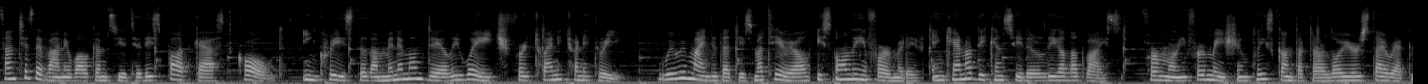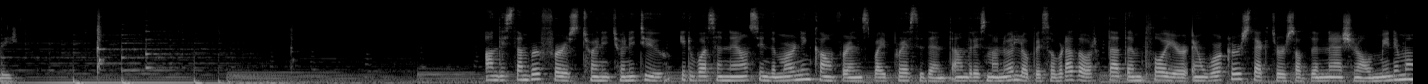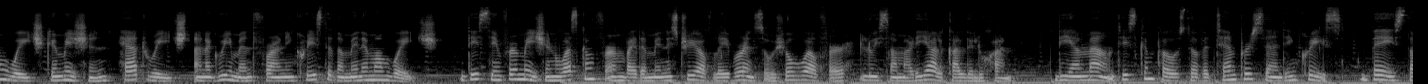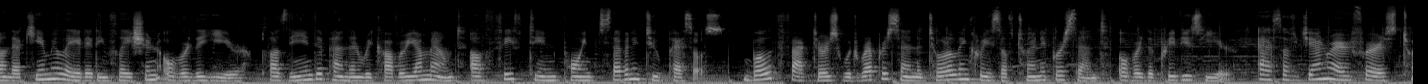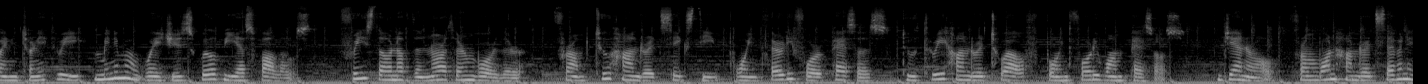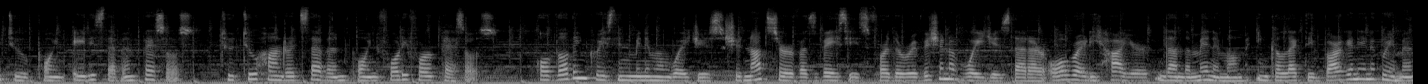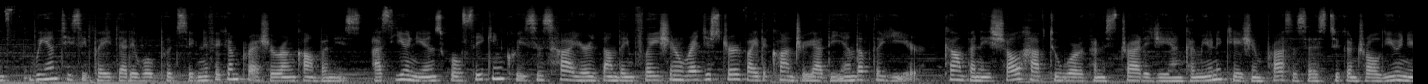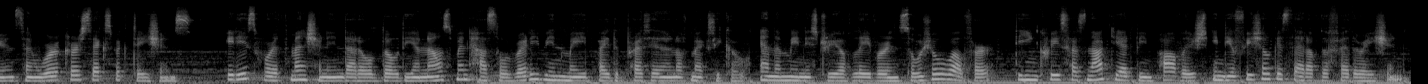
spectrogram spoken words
Sanchez Devanny welcomes you to this podcast called Increase to the Minimum Daily Wage for 2023. We remind you that this material is only informative and cannot be considered legal advice. For more information, please contact our lawyers directly. On December 1, 2022, it was announced in the morning conference by President Andrés Manuel López Obrador that the employer and worker sectors of the National Minimum Wage Commission had reached an agreement for an increase to the minimum wage. This information was confirmed by the Ministry of Labor and Social Welfare, Luisa María Alcalde Luján. The amount is composed of a 10% increase based on the accumulated inflation over the year, plus the independent recovery amount of 15.72 pesos. Both factors would represent a total increase of 20% over the previous year. As of January 1, 2023, minimum wages will be as follows. Free zone of the northern border from 260.34 pesos to 312.41 pesos. General from 172.87 pesos to 207.44 pesos. Although the increase in minimum wages should not serve as basis for the revision of wages that are already higher than the minimum in collective bargaining agreements, we anticipate that it will put significant pressure on companies, as unions will seek increases higher than the inflation registered by the country at the end of the year. Companies shall have to work on strategy and communication processes to control unions and workers' expectations. It is worth mentioning that although the announcement has already been made by the President of Mexico and the Ministry of Labor and Social Welfare, the increase has not yet been published in the official Gazette of the Federation.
